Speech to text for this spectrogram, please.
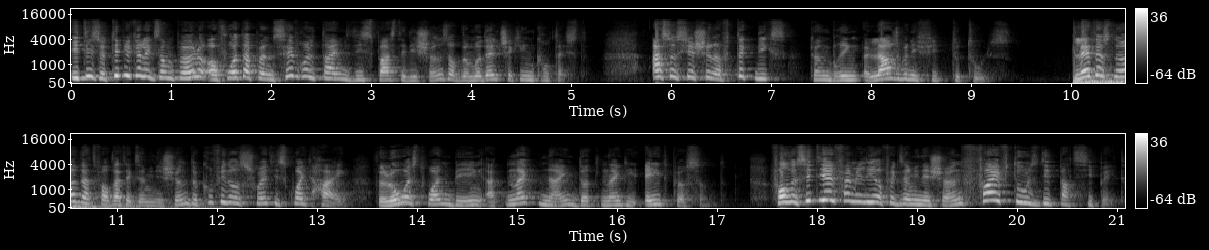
It is a typical example of what happened several times these past editions of the model checking contest. Association of techniques can bring a large benefit to tools. Let us note that for that examination, the confidence rate is quite high, the lowest one being at 99.98%. For the CTL family of examination, five tools did participate.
